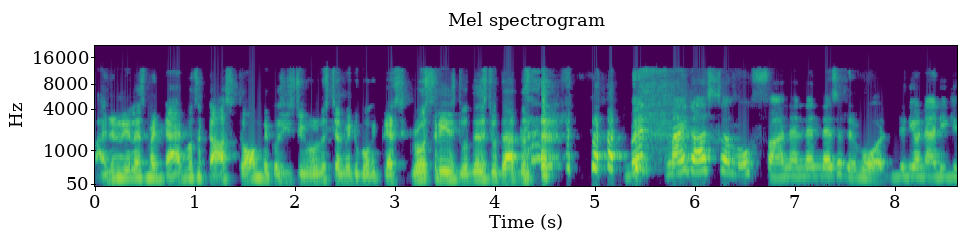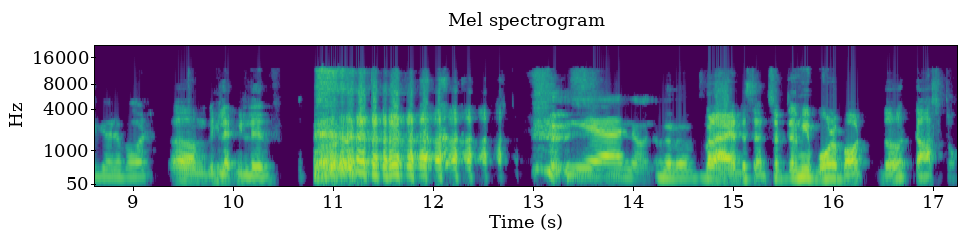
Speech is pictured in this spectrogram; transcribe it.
I didn't realize my dad was a task dom because he used to always tell me to go get groceries, do this, do that, do that. but my tasks are more fun, and then there's a reward. Did your daddy give you a reward? um, he let me live. Yeah, no, no. No, no, but I understand. So tell me more about the task dom.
